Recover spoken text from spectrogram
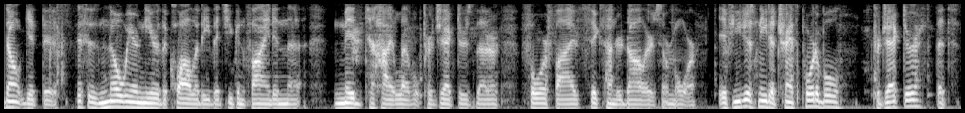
don't get this. This is nowhere near the quality that you can find in the mid to high level projectors that are four, five, six hundred dollars or more. If you just need a transportable projector that's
